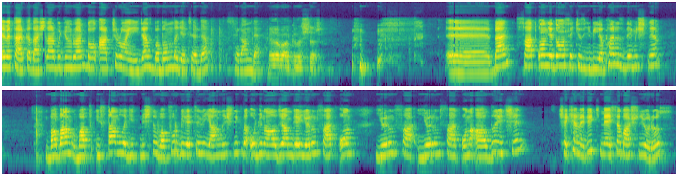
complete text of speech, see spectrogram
Evet arkadaşlar bugün Ragdoll Archer oynayacağız. Babamı da getirdim. Selam de. Merhaba arkadaşlar. Ee, ben saat 17-18 gibi yaparız demiştim. Babam vap İstanbul'a gitmişti. Vapur biletini yanlışlıkla o gün alacağım diye yarım saat 10 yarım saat yarım saat onu aldığı için çekemedik. Neyse başlıyoruz.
